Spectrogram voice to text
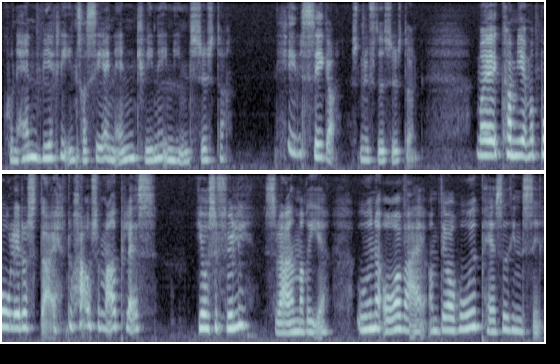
Kunne han virkelig interessere en anden kvinde end hendes søster? Helt sikker, snøftede søsteren. Må jeg ikke komme hjem og bo lidt hos dig? Du har jo så meget plads. Jo, selvfølgelig, svarede Maria, uden at overveje, om det overhovedet passede hende selv.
